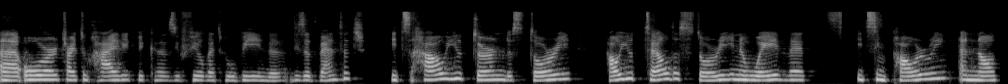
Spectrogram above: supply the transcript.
uh, or try to hide it because you feel that will be in the disadvantage it's how you turn the story, how you tell the story in a way that it's empowering and not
